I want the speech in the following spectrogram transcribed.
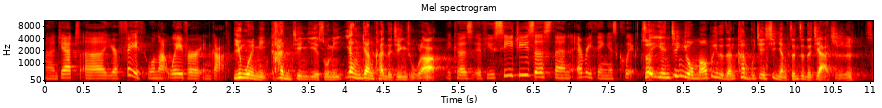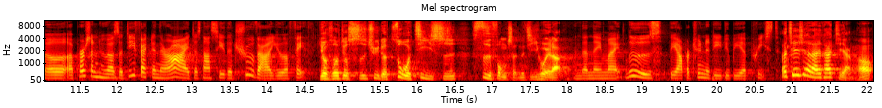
And yet, uh, your faith will not waver in God. 因为你看见耶稣，你样样看得清楚啦。 Because if you see Jesus, then everything is clear. 所以眼睛有毛病的人看不见信仰真正的价值， So a person who has a defect in their eye does not see the true Faith. 有时候就失去了做祭司、侍奉神的机会了。And then they might lose the opportunity to be a priest. 那接下来他讲哦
